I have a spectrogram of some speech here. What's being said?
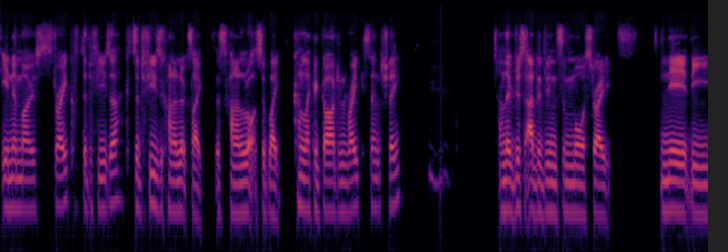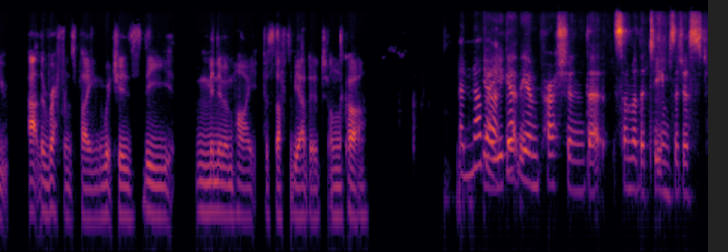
innermost strake of the diffuser because the diffuser kind of looks like there's kind of lots of like kind of like a garden rake essentially. Mhm. And they've just added in some more strakes near the at the reference plane, which is the minimum height for stuff to be added on the car. Another. Yeah, you get the impression that some of the teams are just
